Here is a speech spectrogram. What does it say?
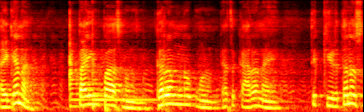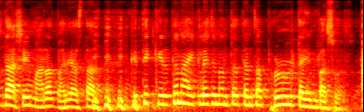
ऐका ना. टाइमपास म्हणून करमणूक म्हणून त्याचं कारण आहे ते कीर्तन सुद्धा असे महाराज भारी असतात की ते कीर्तन ऐकल्याच्या नंतर त्यांचा फुल टाइमपास होतो.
